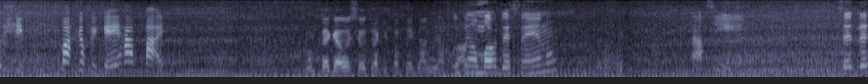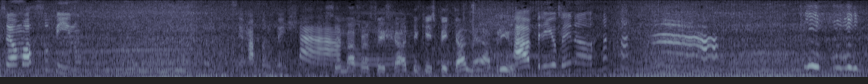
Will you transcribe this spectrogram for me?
Oxi. Quase que eu fiquei, rapaz. Vamos pegar essa outra aqui para pegar ali a Então placa. amordecendo. Tá assim. Você desceu, eu morro subindo. Semáforo fechado. Semáforo fechado, tem que respeitar, né? Abriu. Abriu bem não.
